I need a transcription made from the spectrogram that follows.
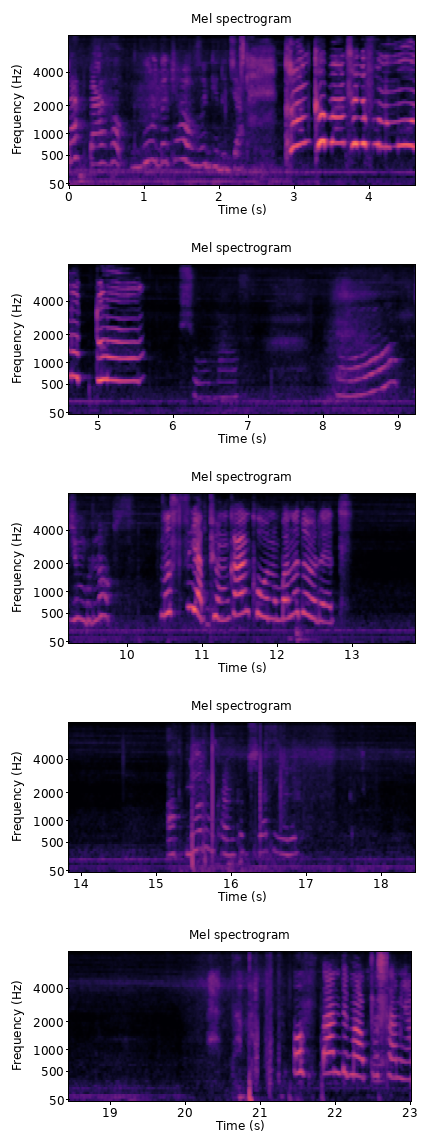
Bak ben buradaki havuza gireceğim. Kanka ben telefonumu unuttum. Bir şey olmaz. Hop. Cımbırlaps. Nasıl yapıyorsun kanka onu? Bana da öğret. Atlıyorum kanka bir şey yapmıyorum. Of ben de mi atlasam ya?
